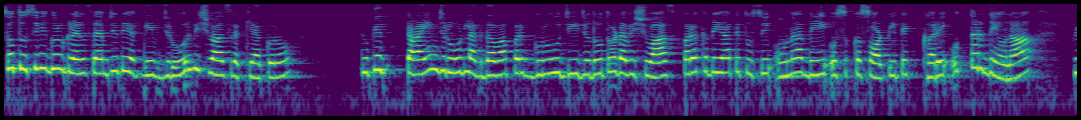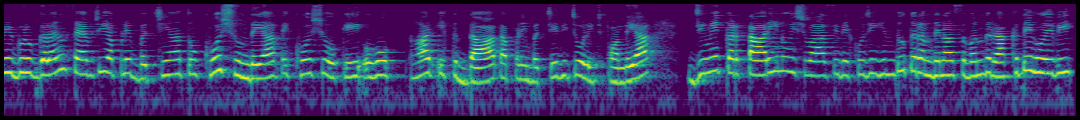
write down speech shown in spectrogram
ਸੋ ਤੁਸੀਂ ਵੀ ਗੁਰੂ ਗ੍ਰੰਥ ਸਾਹਿਬ ਜੀ ਦੇ ਅੱਗੇ ਜ਼ਰੂਰ ਵਿਸ਼ਵਾਸ ਰੱਖਿਆ ਕਰੋ, ਕਿਉਂਕਿ ਟਾਈਮ ਜ਼ਰੂਰ ਲੱਗਦਾ ਵਾ, ਪਰ ਗੁਰੂ ਜੀ ਜਦੋਂ ਤੁਹਾਡਾ ਵਿਸ਼ਵਾਸ ਪਰਖਦੇ ਆ ਤੇ ਤੁਸੀਂ ਉਹਨਾਂ ਦੀ ਉਸ ਕਸੌਟੀ ਤੇ ਖਰੇ ਉਤਰਦੇ ਹੋ ਨਾ ਫਿਰ ਗੁਰੂ ਗ੍ਰੰਥ ਸਾਹਿਬ ਜੀ ਆਪਣੇ ਬੱਚਿਆਂ ਤੋਂ ਖੁਸ਼ ਹੁੰਦੇ ਆ ਤੇ ਖੁਸ਼ ਹੋ ਕੇ ਉਹ ਹਰ ਇੱਕ ਦਾਤ ਆਪਣੇ ਬੱਚੇ ਦੀ ਝੋਲੀ 'ਚ ਪਾਉਂਦੇ ਆ। ਜਿਵੇਂ ਕਰਤਾਰੀ ਨੂੰ ਵਿਸ਼ਵਾਸ ਸੀ, ਦੇਖੋ ਜੀ, ਹਿੰਦੂ ਧਰਮ ਦੇ ਨਾਲ ਸੰਬੰਧ ਰੱਖਦੇ ਹੋਏ ਵੀ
